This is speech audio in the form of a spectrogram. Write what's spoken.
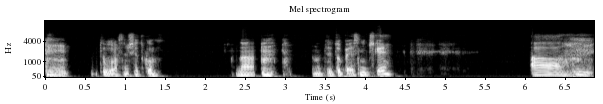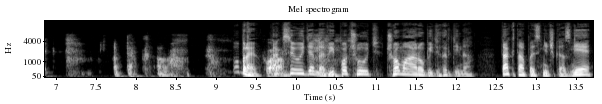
to vlastne všetko na, na tejto pesničke. A a tak. A... Dobre, Chvala. tak si ju ideme vypočuť, čo má robiť hrdina. Tak tá pesnička znie,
